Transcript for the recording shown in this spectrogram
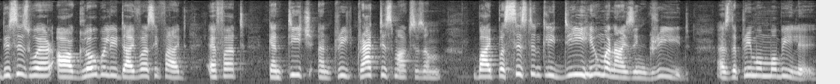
This is where our globally diversified effort can teach and practice Marxism by persistently dehumanizing greed as the primum mobile,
